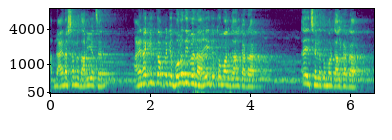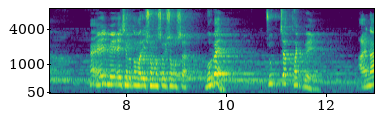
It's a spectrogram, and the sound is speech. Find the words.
আপনি আয়নার সামনে দাঁড়িয়েছেন। আয়না কিন্তু আপনাকে বলে দিবে না, এই যে তোমার গাল কাটা, এই ছেলে তোমার গাল কাটা। হ্যাঁ এই মেয়ে, এই ছেলে তোমার এই সমস্যা, ওই সমস্যা। বলবে? চুপচাপ থাকবে। আয়না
